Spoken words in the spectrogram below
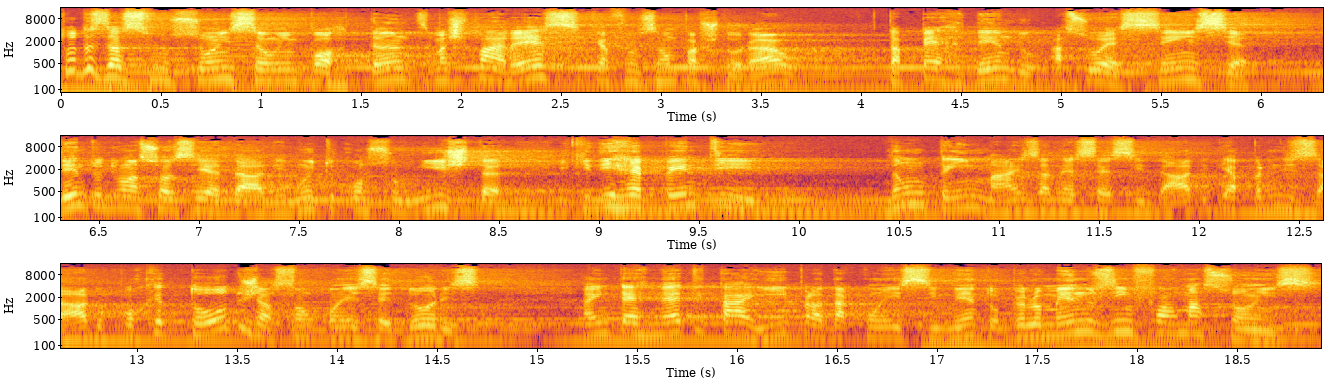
todas as funções são importantes, mas parece que a função pastoral está perdendo a sua essência dentro de uma sociedade muito consumista e que de repente não tem mais a necessidade de aprendizado, porque todos já são conhecedores. A internet está aí para dar conhecimento, ou pelo menos informações.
